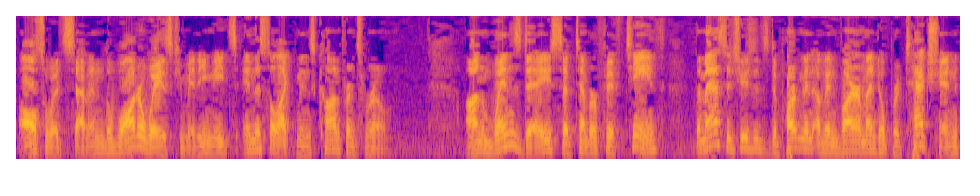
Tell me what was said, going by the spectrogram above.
Also at 7, the Waterways Committee meets in the Selectmen's Conference Room. On Wednesday, September 15th, the Massachusetts Department of Environmental Protection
